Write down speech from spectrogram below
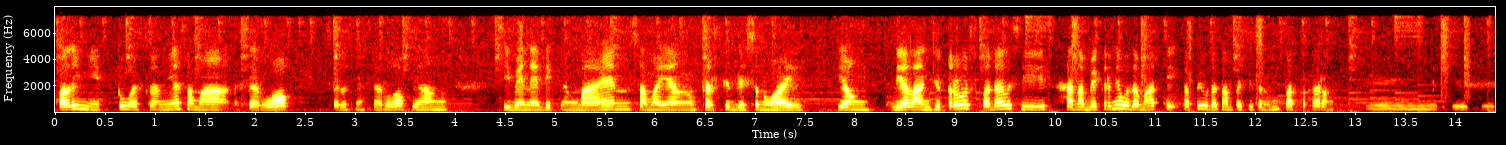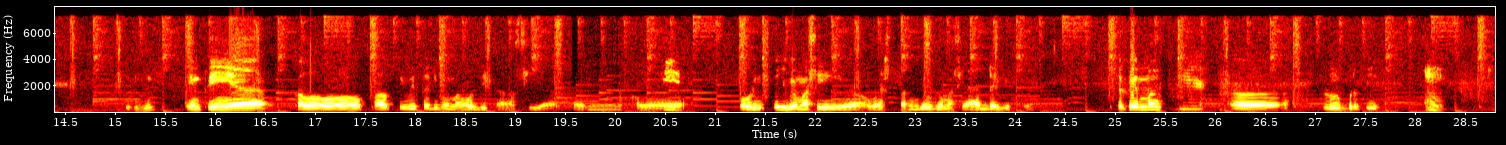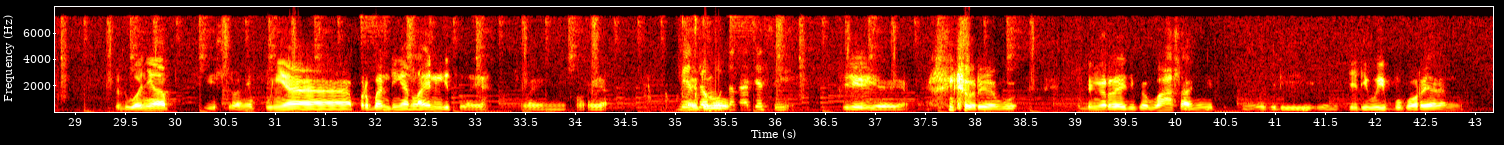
Paling itu westernnya sama Sherlock seriesnya Sherlock yang si Benedict yang main sama yang 13 Reason Why yang dia lanjut terus padahal si Hannah Bakernya udah mati tapi udah sampai season 4 sekarang. Hmm oke oke. Ini intinya kalau Pratiwi tadi memang lebih ke Asia dan kalau Iya. Poli itu juga masih western juga masih ada gitu. Tapi emang eh, lu berarti keduanya istilahnya punya perbandingan lain gitu lah ya selain Korea. Biar Nah, itu- rebutan aja sih iya iya iya. Korea bu. Dengernya juga bahasanya gitu. Lu jadi ini, jadi wibu Korea kan.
